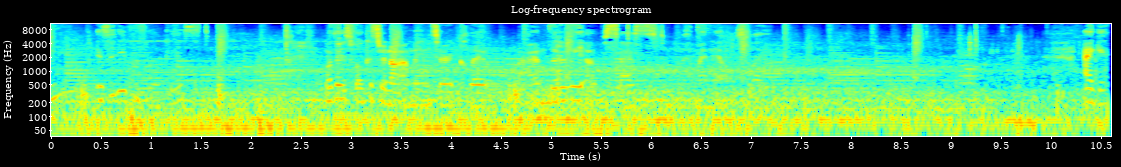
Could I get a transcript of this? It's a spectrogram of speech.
you, is it even focused? Whether it's focused or not, I'm gonna insert a clip. I'm literally obsessed with my nails. Like, I get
